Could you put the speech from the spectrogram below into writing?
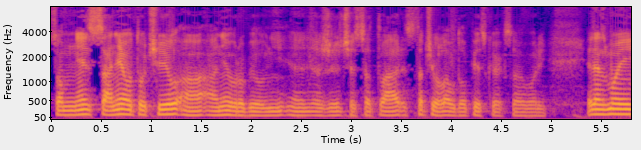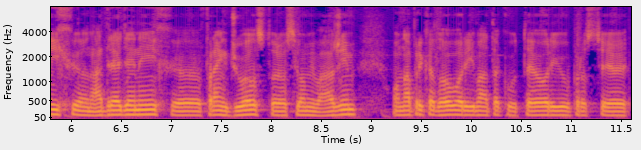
som ne, sa neotočil a, a neurobil, že, že sa tvár, stačil hlavu do piesku, jak sa hovorí. Jeden z mojich eh, nadriadených, eh, Frank Jewels, ktorého si veľmi vážim, on napríklad hovorí, má takú teóriu, proste,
